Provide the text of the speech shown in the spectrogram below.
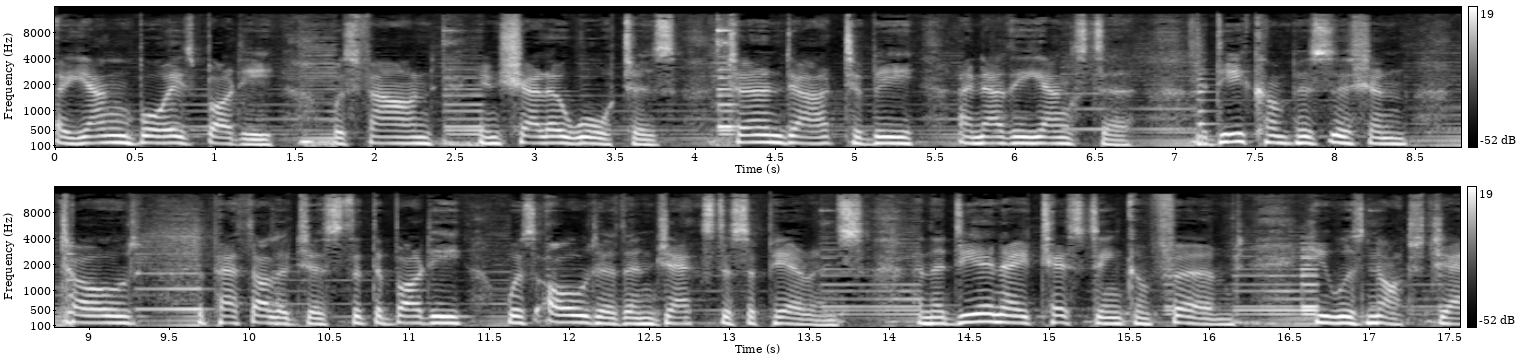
a young boy's body was found in shallow waters, turned out to be another youngster. The decomposition told the pathologist that the body was older than Jack's disappearance, and the DNA testing confirmed he was not Jack.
